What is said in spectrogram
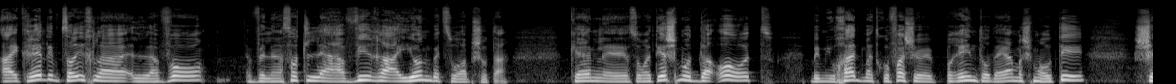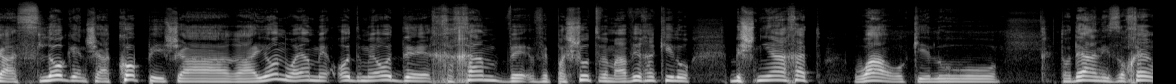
הקריאטיב צריך לבוא ולנסות להעביר רעיון בצורה פשוטה. כן, זאת אומרת, יש מודעות, במיוחד מהתקופה שפרינט עוד היה משמעותי, שהסלוגן, שהקופי, שהרעיון הוא היה מאוד מאוד אה, חכם ו- ופשוט ומעביר לך כאילו בשנייה אחת, וואו, כאילו, אתה יודע, אני זוכר,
